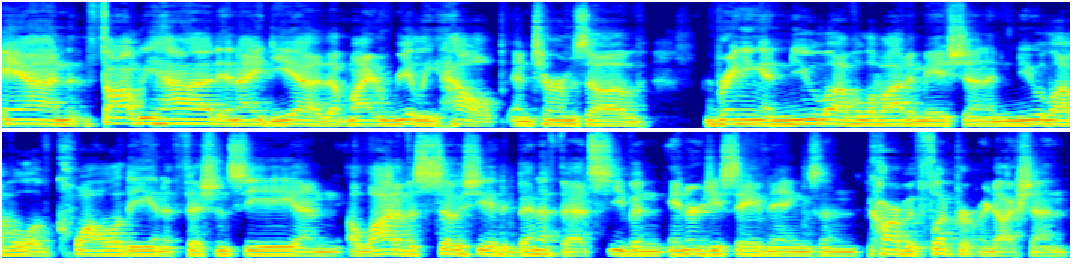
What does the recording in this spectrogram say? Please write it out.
and thought we had an idea that might really help in terms of bringing a new level of automation, a new level of quality and efficiency, and a lot of associated benefits, even energy savings and carbon footprint reduction,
